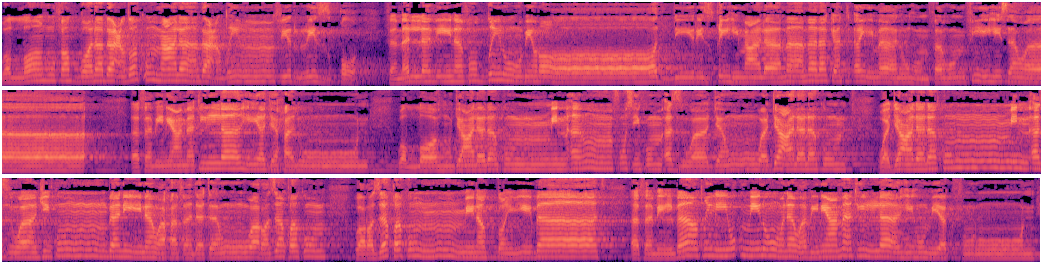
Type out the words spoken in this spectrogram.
والله فضل بعضكم على بعض في الرزق. فما الذين فضلوا براد رزقهم على ما ملكت أيمانهم فهم فيه سواء أفبنعمة الله يجحدون. والله جعل لكم من أنفسكم أزواجا وجعل لكم وجعل لكم من أزواجكم بنين وحفدة ورزقكم ورزقكم من الطيبات أفبالباطل يؤمنون وبنعمة الله هم يكفرون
